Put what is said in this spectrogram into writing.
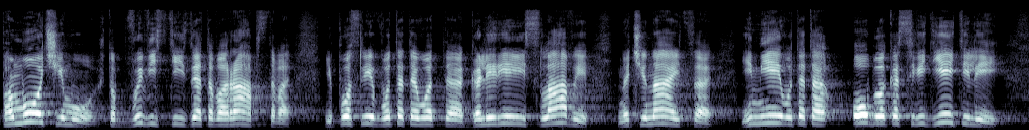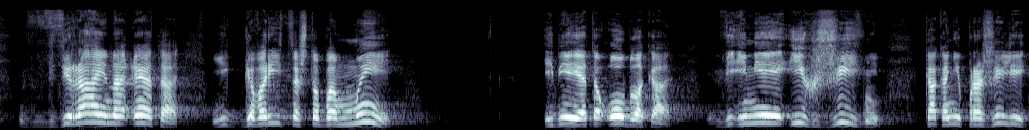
помочь ему, чтобы вывести из этого рабства. И после вот этой вот э, галереи славы начинается, имея вот это облако свидетелей, взирая на это, и говорится, чтобы мы, имея это облако, имея их жизнь, как они прожили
